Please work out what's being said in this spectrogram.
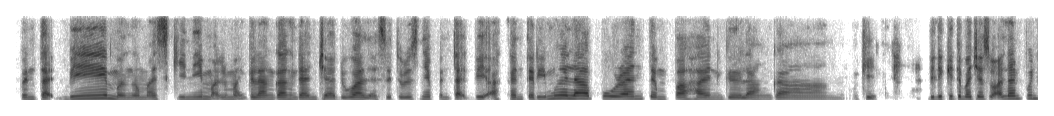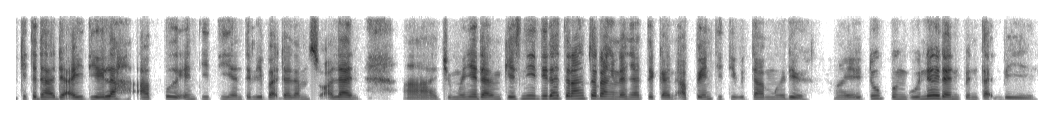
Pentadbir mengemaskini maklumat gelanggang dan jadual. Seterusnya pentadbir akan terima laporan tempahan gelanggang. Okey bila kita baca soalan pun kita dah ada idea lah apa entiti yang terlibat dalam soalan. Ha, cumanya dalam kes ni dia dah terang-terang dah nyatakan apa entiti utama dia ha, iaitu pengguna dan pentadbir.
